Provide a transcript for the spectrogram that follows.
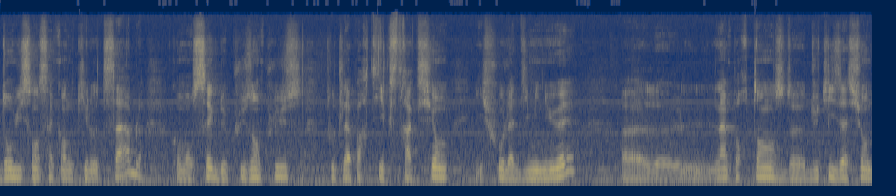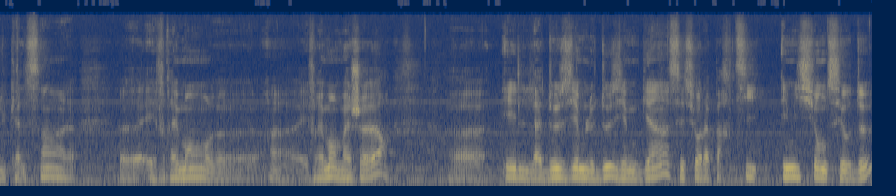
dont 850 kg de sable. Comme on sait que de plus en plus, toute la partie extraction, il faut la diminuer. Euh, l'importance d'utilisation du calcin euh, est, vraiment, majeure. et le deuxième gain, c'est sur la partie émission de CO2.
